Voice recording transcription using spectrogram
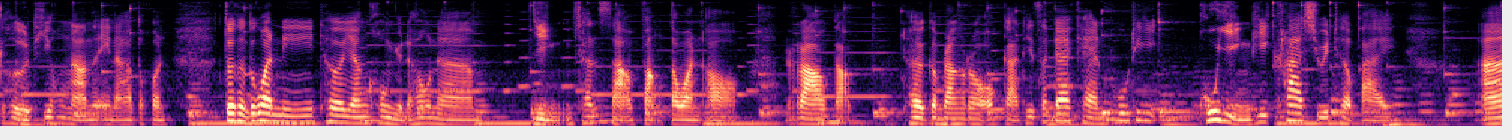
ก็คือที่ห้องน้ำนั่นเองนะครับทุกคน จนถึงทุกวันนี้เธอยังคงอยู่ในห้องน้ำหญิงชั้นสามฝั่งตะวันออก ราวกับเธอกำลังรอโอกาสที่จะแก้แค้นผู้ที่ผู้หญิงที่ฆ่าชีวิตเธอไป อ่า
